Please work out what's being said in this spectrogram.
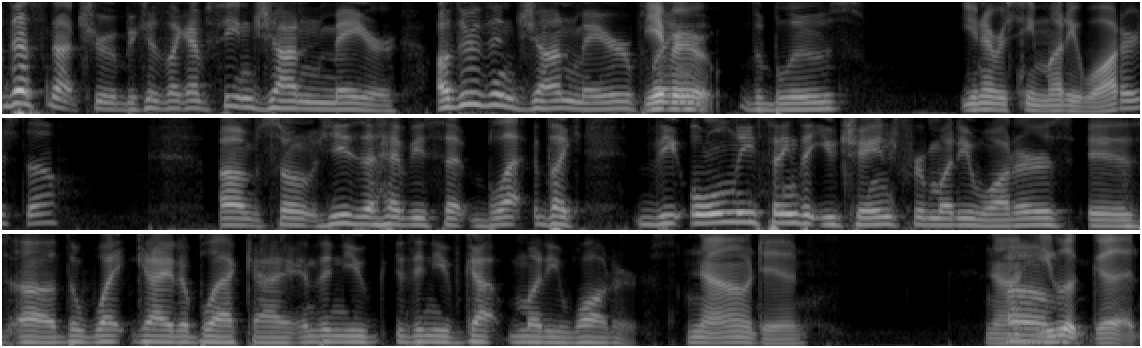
That's not true because like I've seen John Mayer. Other than John Mayer playing ever- the blues, You never see Muddy Waters though? Um, so he's a heavy set black. Like the only thing that you change for Muddy Waters is uh the white guy to black guy, and then you then you've got Muddy Waters. No, dude. No, he Um, looked good.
